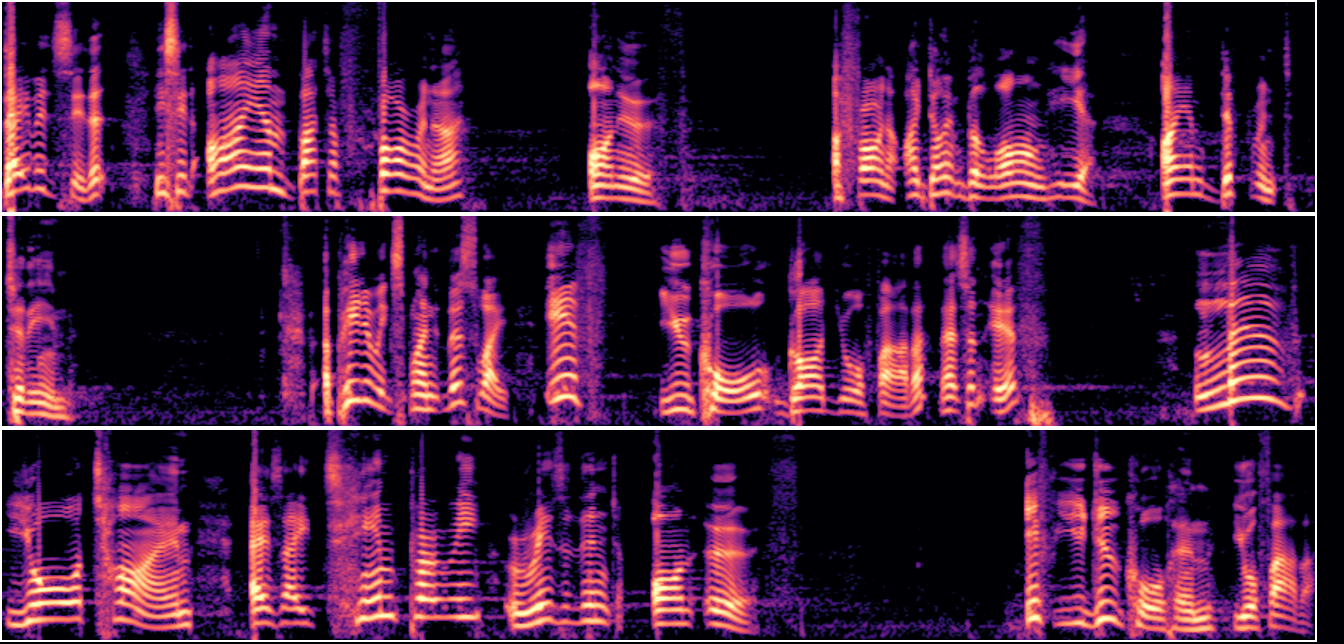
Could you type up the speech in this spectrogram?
David said it. He said, I am but a foreigner on earth. A foreigner. I don't belong here. I am different to them. Uh, Peter explained it this way If you call God your Father, that's an if, live your time as a temporary resident on earth if you do call him your father.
